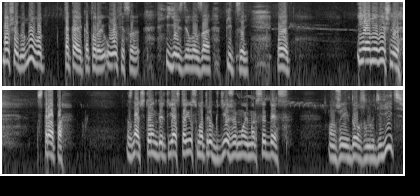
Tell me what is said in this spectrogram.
машина. Ну, вот такая, которая у офиса ездила за пиццей. Вот. И они вышли с трапа. Значит, он говорит, я стою, смотрю, где же мой Мерседес. Он же их должен удивить,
